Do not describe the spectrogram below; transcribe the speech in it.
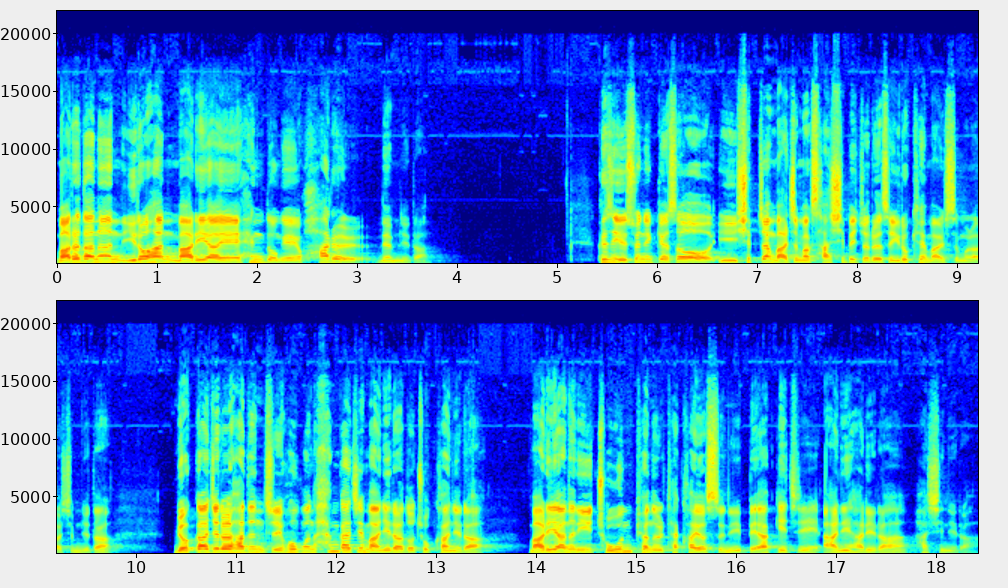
마르다는 이러한 마리아의 행동에 화를 냅니다. 그래서 예수님께서 이 10장 마지막 42절에서 이렇게 말씀을 하십니다. 몇 가지를 하든지 혹은 한 가지만이라도 족하니라 마리아는 이 좋은 편을 택하였으니 빼앗기지 아니하리라 하시니라.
